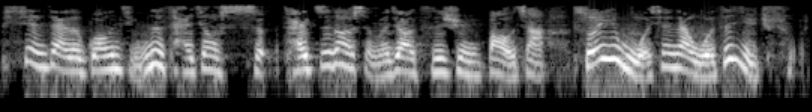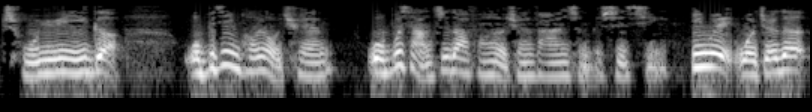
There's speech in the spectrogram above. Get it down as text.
现在的光景，那才叫什才知道什么叫资讯爆炸。所以我现在我自己处处于一个我不进朋友圈，我不想知道朋友圈发生什么事情，因为我觉得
